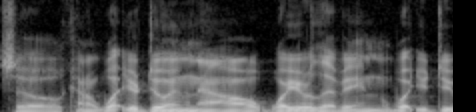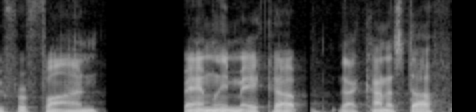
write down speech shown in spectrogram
So, kind of what you're doing now, where you're living, what you do for fun, family makeup, that kind of stuff?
